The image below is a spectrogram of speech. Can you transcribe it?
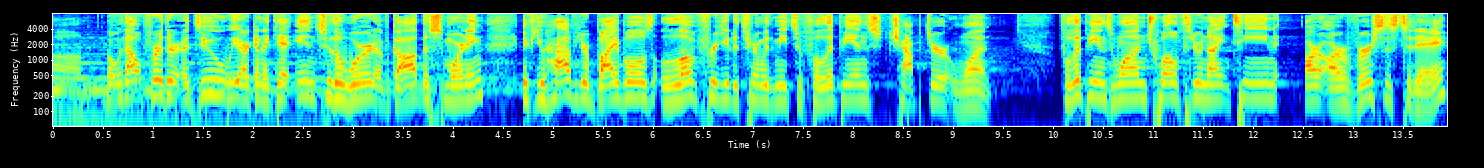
Um, But without further ado, we are going to get into the Word of God this morning. If you have your Bibles, love for you to turn with me to Philippians chapter 1. Philippians 1 12 through 19 are our verses today.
